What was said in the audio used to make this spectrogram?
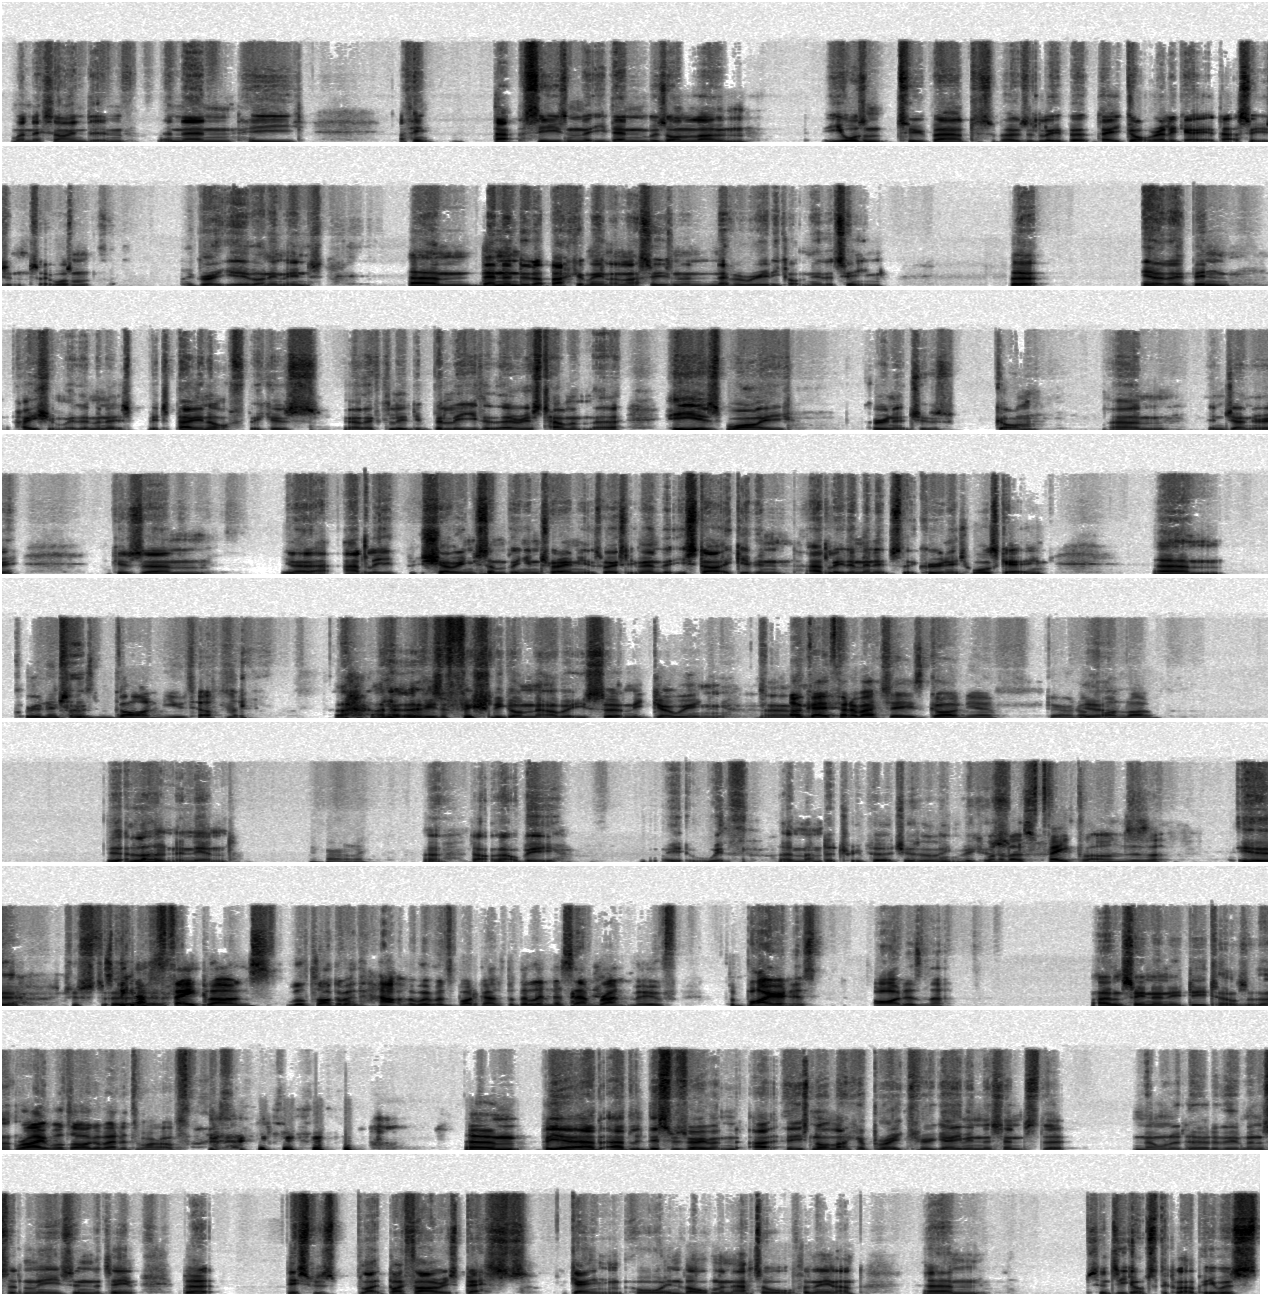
when they signed him, and then he, I think that season that he then was on loan, he wasn't too bad supposedly, but they got relegated that season, so it wasn't a great year by any means. Um, then ended up back at Milan last season and never really got near the team. But you know they've been patient with him, and it's it's paying off because you know, they've clearly believe that there is talent there. He is why Krunic is gone um, in January because um, you know Adli showing something in training has basically meant that you started giving Adli the minutes that Krunic was getting. Um, Krunic So- is gone. You tell me. I don't know if he's officially gone now, but he's certainly going. Um, okay, Fenerbahce is gone. Yeah, fair enough. Yeah. On loan, alone in the end. apparently. Uh, that that'll be with a mandatory purchase, I think, because One of those fake loans, is it? yeah, just Speaking uh, of fake loans, we'll talk about that on the women's podcast. But the Linda Sembrant move to Bayern is odd, isn't it? I haven't seen any details of that. Right, we'll talk about it tomorrow. um, but yeah, Ad, Adli, this was very much. Uh, it's not like a breakthrough game in the sense that no one had heard of him and suddenly he's in the team. But this was like by far his best game or involvement at all for Milan um, since he got to the club. He was,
